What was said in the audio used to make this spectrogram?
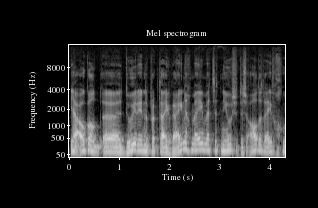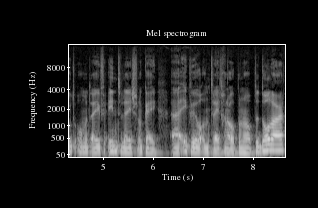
ja, ook al eh, doe je er in de praktijk weinig mee met het nieuws, het is altijd even goed om het even in te lezen oké, eh, ik wil een trade gaan openen op de dollar.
